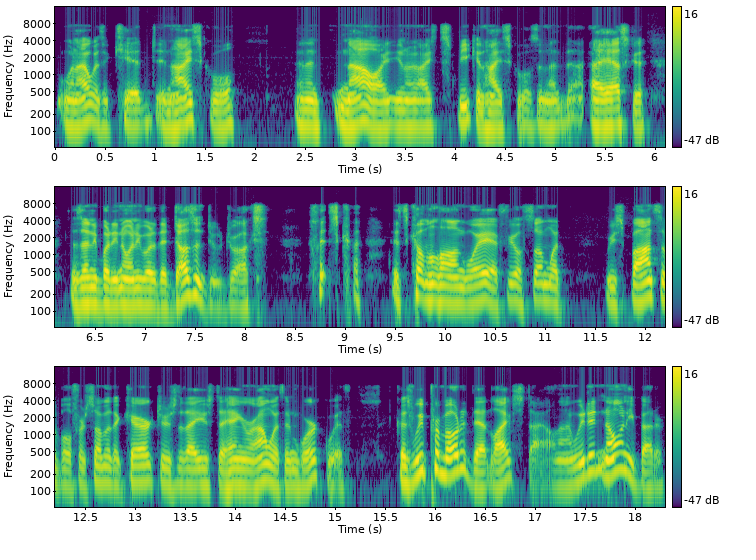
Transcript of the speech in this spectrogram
when I was a kid in high school, and then now I you know I speak in high schools and I, I ask, uh, does anybody know anybody that doesn't do drugs? It's it's come a long way. I feel somewhat responsible for some of the characters that I used to hang around with and work with, because we promoted that lifestyle and we didn't know any better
